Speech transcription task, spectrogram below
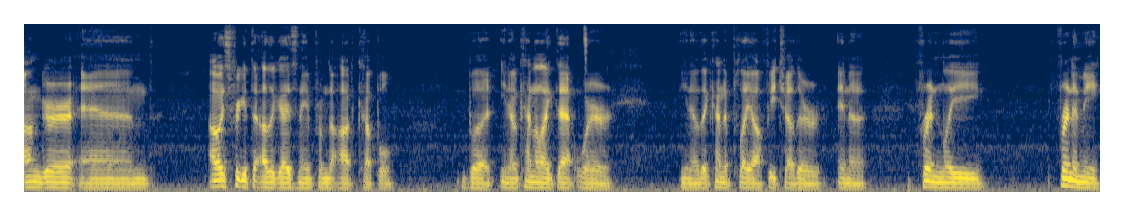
Unger and I always forget the other guy's name from the Odd Couple, but you know, kind of like that, where you know they kind of play off each other in a friendly, frenemy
